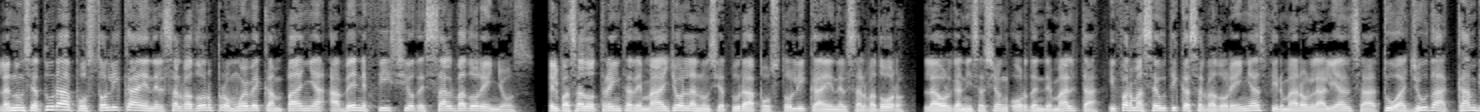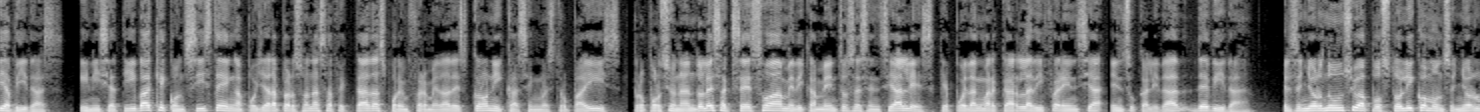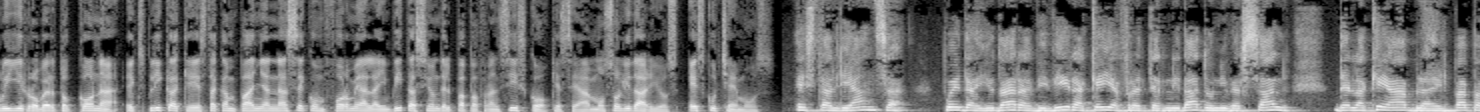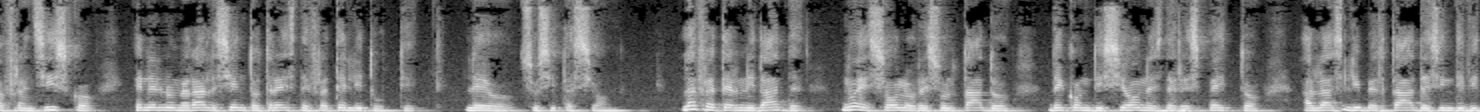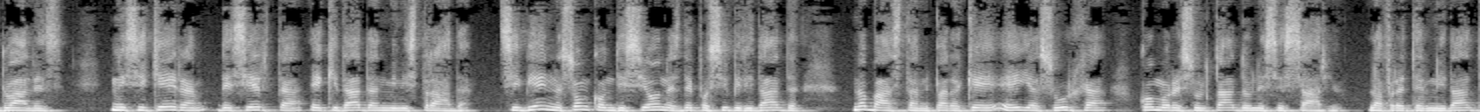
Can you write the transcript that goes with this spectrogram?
La Anunciatura Apostólica en El Salvador promueve campaña a beneficio de salvadoreños. El pasado 30 de mayo, la Anunciatura Apostólica en El Salvador, la Organización Orden de Malta y farmacéuticas salvadoreñas firmaron la alianza Tu ayuda cambia vidas iniciativa que consiste en apoyar a personas afectadas por enfermedades crónicas en nuestro país, proporcionándoles acceso a medicamentos esenciales que puedan marcar la diferencia en su calidad de vida. El señor nuncio apostólico Monseñor Luigi Roberto Cona explica que esta campaña nace conforme a la invitación del Papa Francisco, que seamos solidarios. Escuchemos. Esta alianza puede ayudar a vivir aquella fraternidad universal de la que habla el Papa Francisco en el numeral 103 de Fratelli Tutti. Leo su citación. La fraternidad no es solo resultado de condiciones de respeto a las libertades individuales, ni siquiera de cierta equidad administrada. Si bien son condiciones de posibilidad no bastan para que ella surja como resultado necesario. La fraternidad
